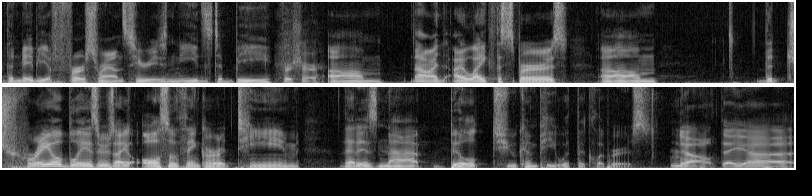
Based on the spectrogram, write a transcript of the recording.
than maybe a first round series needs to be. For sure. Um, no, I, I like the Spurs. Um, the Trailblazers, I also think, are a team that is not built to compete with the Clippers. no, they. uh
